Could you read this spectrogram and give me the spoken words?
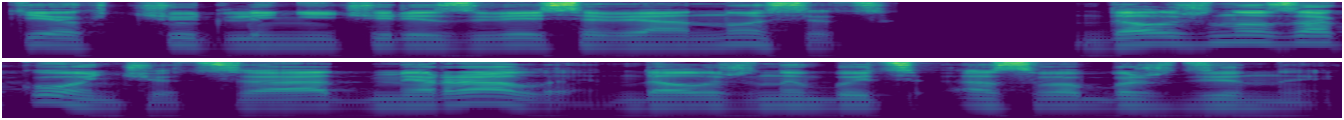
тех чуть ли не через весь авианосец должно закончиться, а адмиралы должны быть освобождены.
